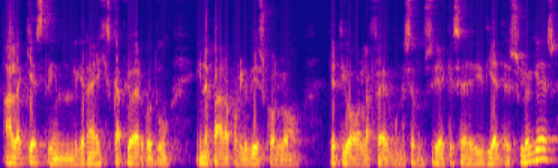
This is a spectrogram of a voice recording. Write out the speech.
αλλά και στην, για να έχεις κάποιο έργο του είναι πάρα πολύ δύσκολο γιατί όλα φεύγουν σε μουσεία και σε ιδιαίτερες συλλογές.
